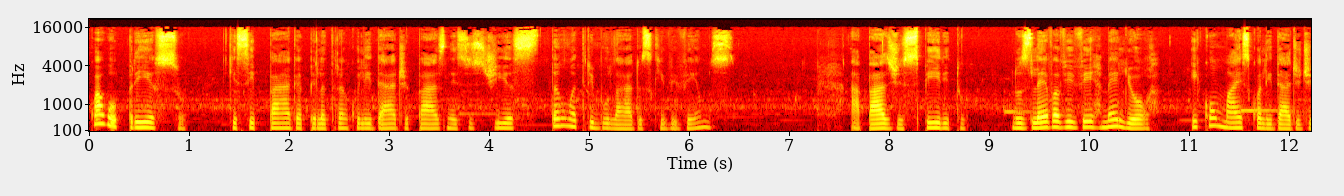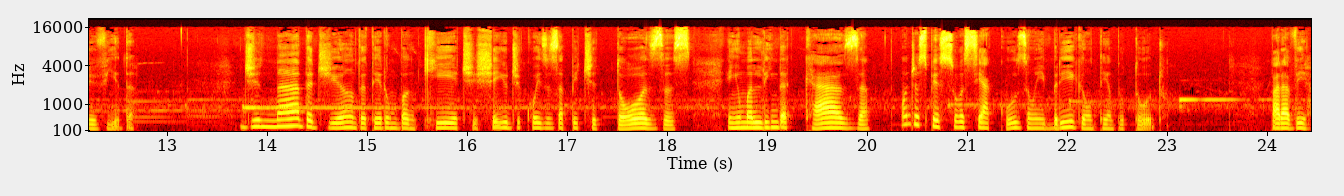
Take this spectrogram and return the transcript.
Qual o preço que se paga pela tranquilidade e paz nesses dias tão atribulados que vivemos? A paz de espírito nos leva a viver melhor e com mais qualidade de vida. De nada adianta ter um banquete cheio de coisas apetitosas em uma linda casa onde as pessoas se acusam e brigam o tempo todo. Para haver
